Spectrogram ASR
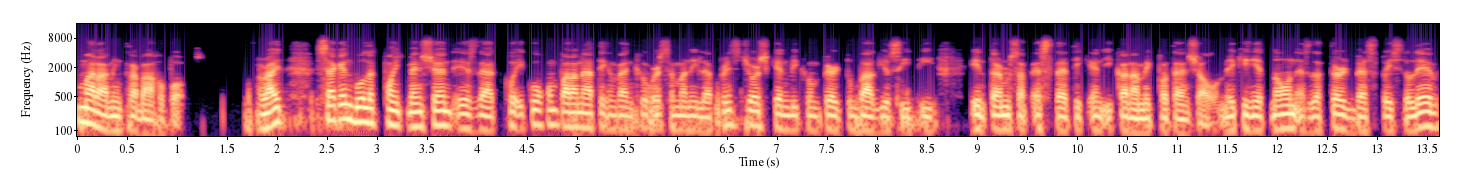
maraming trabaho po. Alright? Second bullet point mentioned is that kung ikukumpara natin ang Vancouver sa Manila, Prince George can be compared to Baguio City in terms of aesthetic and economic potential, making it known as the third best place to live,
